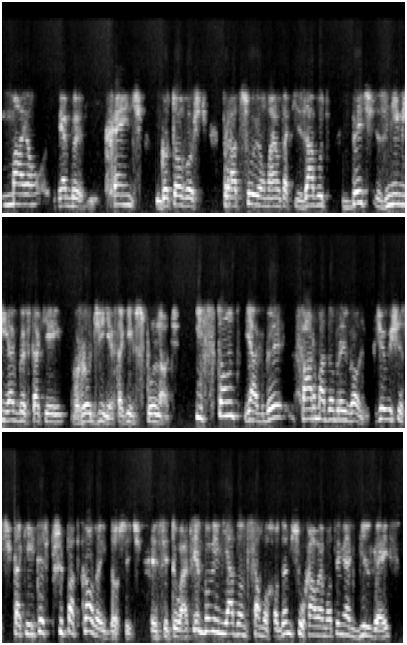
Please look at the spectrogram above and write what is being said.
mają jakby chęć, gotowość pracują, mają taki zawód, być z nimi jakby w takiej rodzinie, w takiej wspólnocie. I stąd jakby farma dobrej woli. Wzięły się z takiej też przypadkowej dosyć sytuacji, bowiem jadąc samochodem słuchałem o tym, jak Bill Gates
